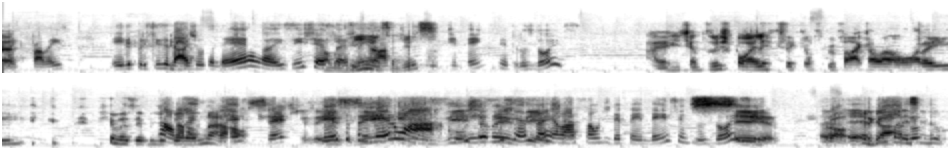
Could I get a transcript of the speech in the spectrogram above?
como é que fala isso. Ele precisa da ajuda dela, existe essa, essa luvinha, relação você diz? de dependência entre os dois? Aí a gente entra no spoiler que você que eu fui falar aquela hora e, e você podia Não, falar mas- nada. Não, sério. Nesse Existe- primeiro arco, existe existe, não essa relação de dependência entre os dois? Sim. Pronto, é, é bem obrigado. parecido,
